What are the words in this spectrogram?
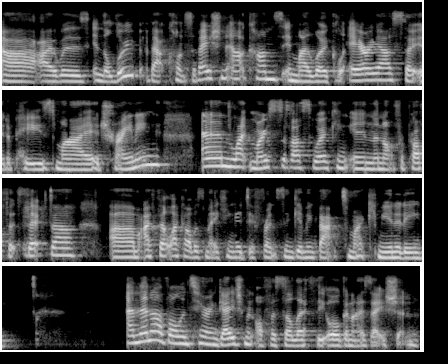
Uh, I was in the loop about conservation outcomes in my local area, so it appeased my training. And like most of us working in the not for profit sector, um, I felt like I was making a difference in giving back to my community. And then our volunteer engagement officer left the organisation.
